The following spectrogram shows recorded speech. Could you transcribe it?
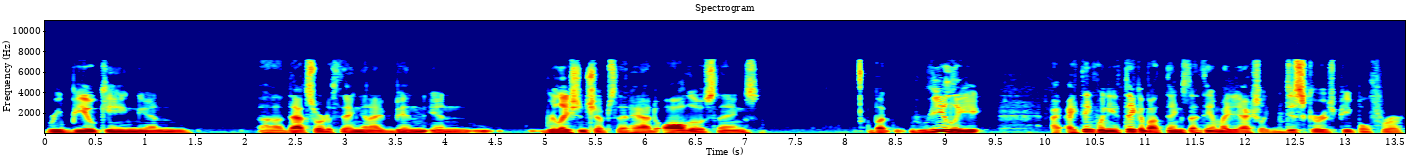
rebuking and uh, that sort of thing. And I've been in relationships that had all those things. But really, I, I think when you think about things, I think it might actually discourage people for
